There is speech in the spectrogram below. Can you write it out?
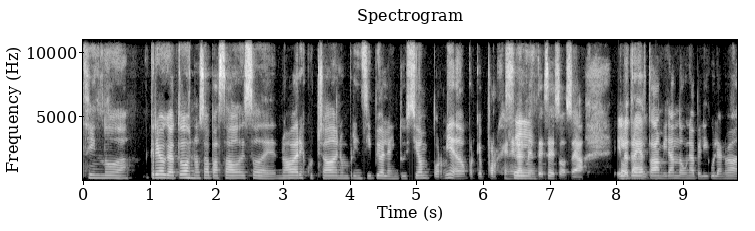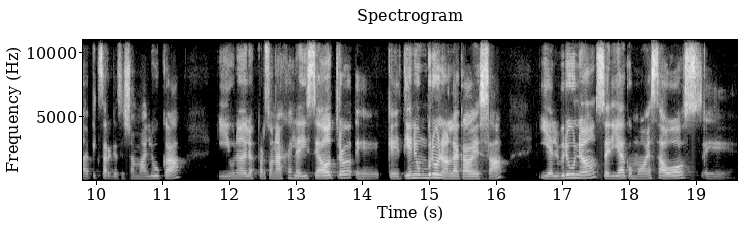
Sin duda. Creo que a todos nos ha pasado eso de no haber escuchado en un principio la intuición por miedo, porque por generalmente es eso. O sea, el otro día estaba mirando una película nueva de Pixar que se llama Luca y uno de los personajes le dice a otro eh, que tiene un Bruno en la cabeza y el Bruno sería como esa voz eh,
